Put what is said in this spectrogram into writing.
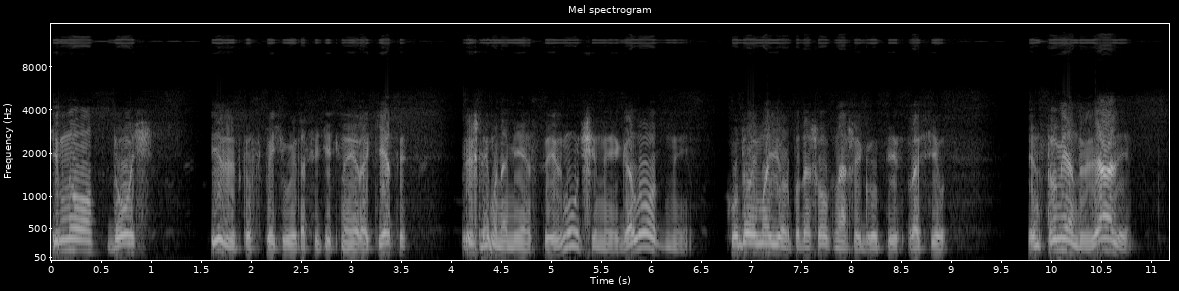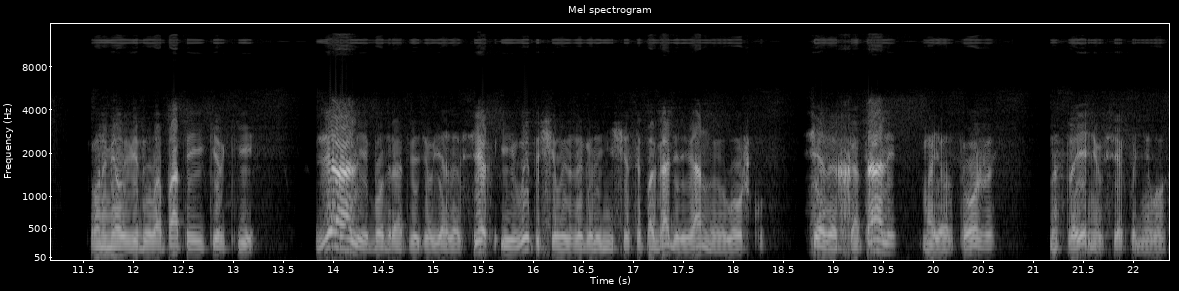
Темно, дождь, изредка вспыхивают осветительные ракеты — Пришли мы на место, измученные, голодные. Худой майор подошел к нашей группе и спросил, «Инструмент взяли?» Он имел в виду лопаты и кирки. «Взяли!» — бодро ответил я за всех и вытащил из-за голенища сапога деревянную ложку. Все захохотали, майор тоже. Настроение у всех поднялось.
